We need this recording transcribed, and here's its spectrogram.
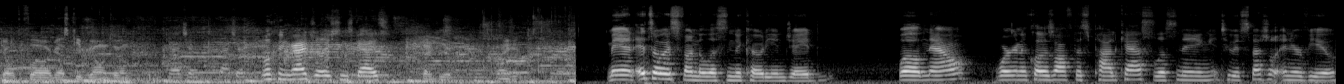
go with the flow, I guess. Keep going to them. Gotcha. Gotcha. Well, congratulations, guys. Thank you. Thank you. Man, it's always fun to listen to Cody and Jade. Well, now we're going to close off this podcast listening to a special interview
